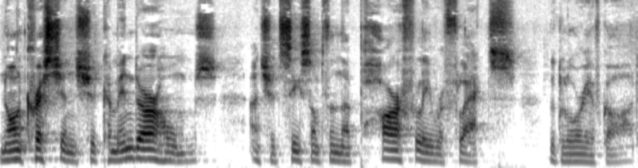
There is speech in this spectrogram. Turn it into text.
Non Christians should come into our homes and should see something that powerfully reflects the glory of God.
